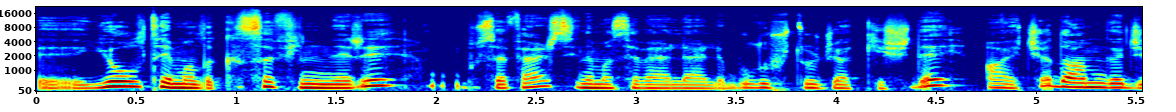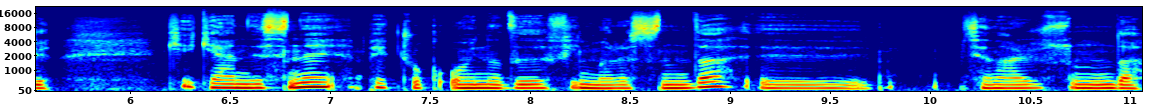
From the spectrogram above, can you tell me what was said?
E, yol temalı kısa filmleri bu sefer sinema severlerle buluşturacak kişi de Ayça Damgacı. Ki kendisine pek çok oynadığı film arasında e, senaryosunu da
